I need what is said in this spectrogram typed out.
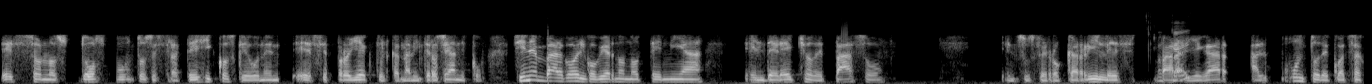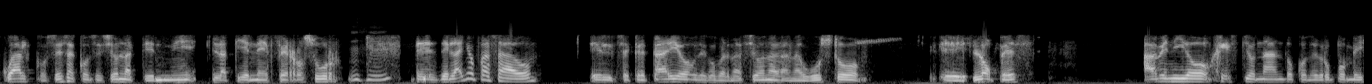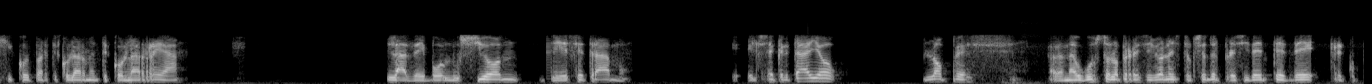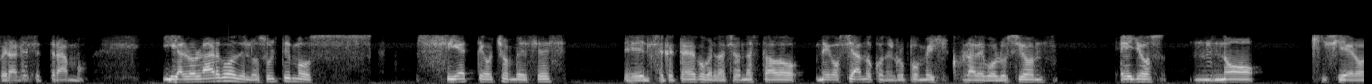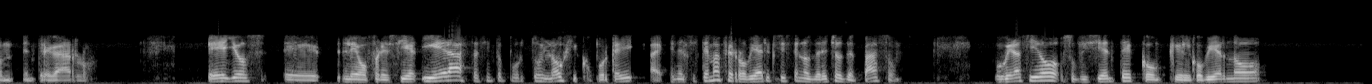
Esos son los dos puntos estratégicos que unen ese proyecto, el canal interoceánico. Sin embargo, el gobierno no tenía el derecho de paso en sus ferrocarriles para llegar al punto de Coatzacoalcos. Esa concesión la tiene, la tiene Ferrosur. Desde el año pasado, el secretario de Gobernación, Adán Augusto eh, López, ha venido gestionando con el Grupo México y particularmente con la REA la devolución de ese tramo. El secretario López, Adán Augusto López, recibió la instrucción del presidente de recuperar ese tramo. Y a lo largo de los últimos siete, ocho meses, el secretario de Gobernación ha estado negociando con el Grupo México la devolución. Ellos no quisieron entregarlo ellos eh, le ofrecieron, y era hasta cierto punto ilógico, porque hay, en el sistema ferroviario existen los derechos de paso. Hubiera sido suficiente con que el gobierno,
